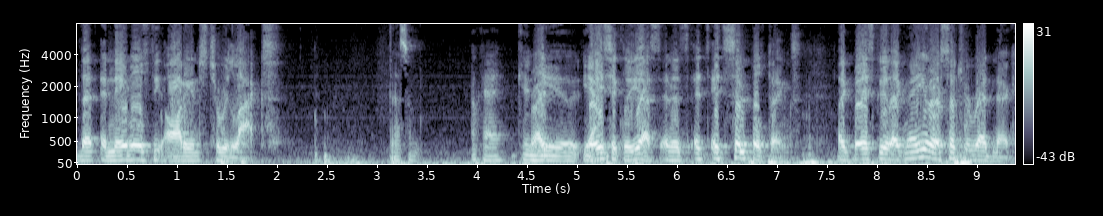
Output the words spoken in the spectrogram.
that enables the audience to relax. that's some, okay. Can Right? you yeah. Basically, yes, and it's, it's it's simple things like basically like man, you are such a redneck.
